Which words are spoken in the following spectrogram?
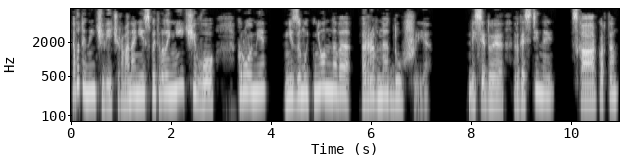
А вот и нынче вечером она не испытывала ничего, кроме незамутненного равнодушия. Беседуя в гостиной, с Харкортом,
